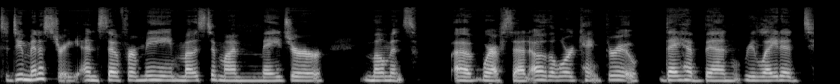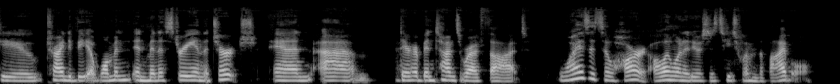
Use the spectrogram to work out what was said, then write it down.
to do ministry. And so for me, most of my major moments of where I've said, Oh, the Lord came through, they have been related to trying to be a woman in ministry in the church. And um, there have been times where I've thought, why is it so hard? All I want to do is just teach women the Bible.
